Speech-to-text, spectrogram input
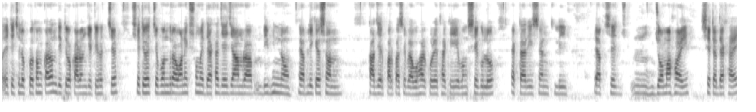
এটি ছিল প্রথম কারণ। দ্বিতীয় কারণ যেটি হচ্ছে, সেটি হচ্ছে, বন্ধুরা, অনেক সময় দেখা যায় যে আমরা বিভিন্ন অ্যাপ্লিকেশন কাজের পারপাসে ব্যবহার করে থাকি এবং সেগুলো একটা রিসেন্টলি অ্যাপসে জমা হয় সেটা দেখায়।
